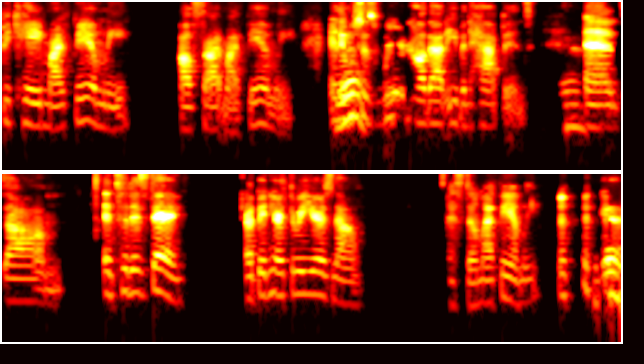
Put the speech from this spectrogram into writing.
became my family outside my family. And it was just weird how that even happened. Yeah. And um and to this day, I've been here three years now. That's still my family. Yeah,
